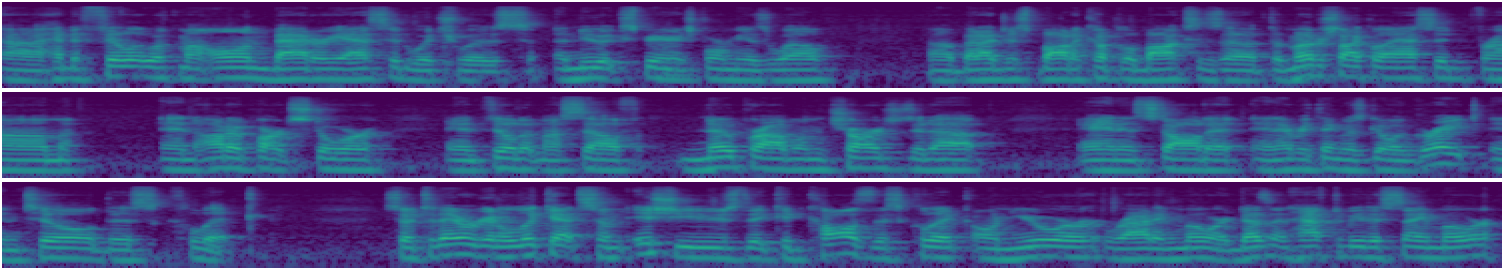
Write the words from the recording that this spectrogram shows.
Uh, I had to fill it with my own battery acid, which was a new experience for me as well. Uh, but I just bought a couple of boxes of the motorcycle acid from an auto parts store and filled it myself. No problem. Charged it up and installed it, and everything was going great until this click. So today we're going to look at some issues that could cause this click on your riding mower. It doesn't have to be the same mower.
